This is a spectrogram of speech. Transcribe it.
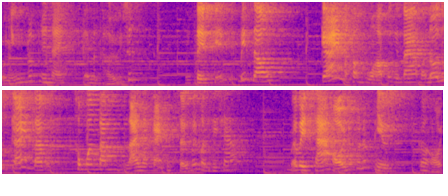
của những group như này để mình thử sức? Tìm kiếm biết đâu cái mà không phù hợp với người ta và đôi lúc cái người ta không quan tâm lại là cái thực sự với mình thì sao? Bởi vì xã hội nó có rất nhiều cơ hội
